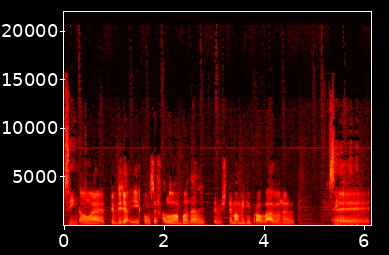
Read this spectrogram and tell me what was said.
Sim. Então é. de- E como você falou, uma banda extremamente improvável, né? Sim. É,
